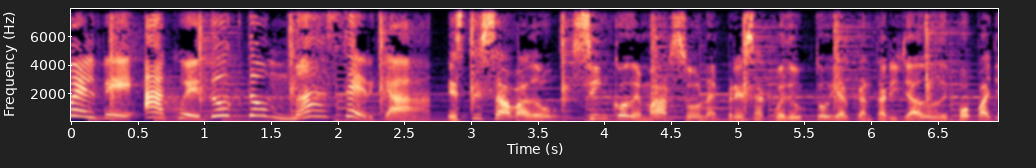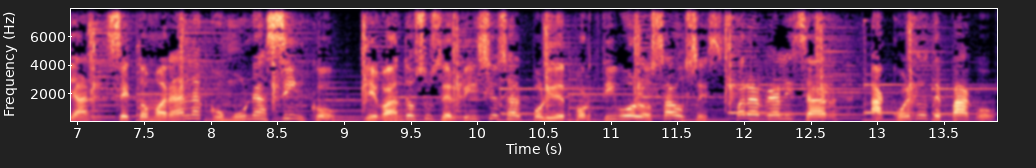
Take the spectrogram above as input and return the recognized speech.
Vuelve Acueducto más cerca. Este sábado, 5 de marzo, la empresa Acueducto y Alcantarillado de Popayán se tomará la Comuna 5, llevando sus servicios al Polideportivo Los Sauces para realizar acuerdos de pago,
